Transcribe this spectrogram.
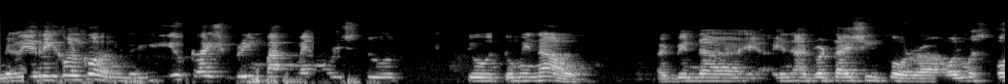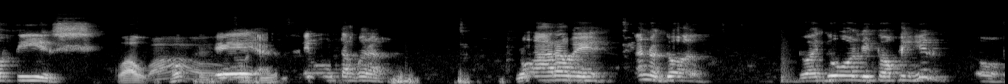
nare-recall ko, you guys bring back memories to to to me now. I've been uh, in advertising for uh, almost 40 years. Wow. Wow. Eh, limutan ko na. Nung araw eh, ano, do, do I do all the talking here? Oh,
